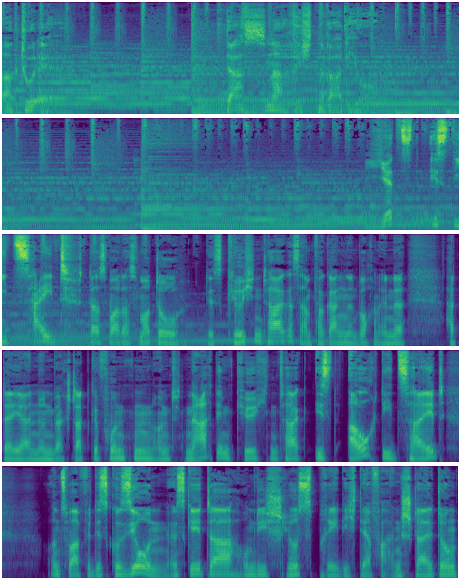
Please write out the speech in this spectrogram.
aktuell. Das Nachrichtenradio. Jetzt ist die Zeit. Das war das Motto des Kirchentages. Am vergangenen Wochenende hat er ja in Nürnberg stattgefunden. Und nach dem Kirchentag ist auch die Zeit, und zwar für Diskussionen. Es geht da um die Schlusspredigt der Veranstaltung,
